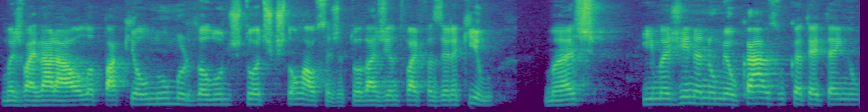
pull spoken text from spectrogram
mas vai dar a aula para aquele número de alunos todos que estão lá, ou seja, toda a gente vai fazer aquilo. Mas Imagina no meu caso que até tenho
